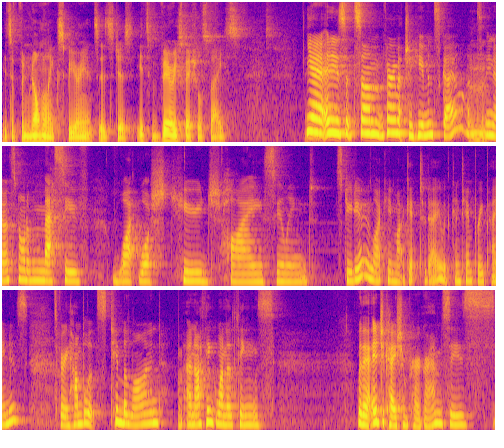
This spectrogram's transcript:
it's a phenomenal experience. It's just it's very special space. Yeah, it is. It's um, very much a human scale. It's, You know, it's not a massive, whitewashed, huge, high-ceilinged studio like you might get today with contemporary painters. It's very humble. It's timber lined, and I think one of the things with our education programs is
